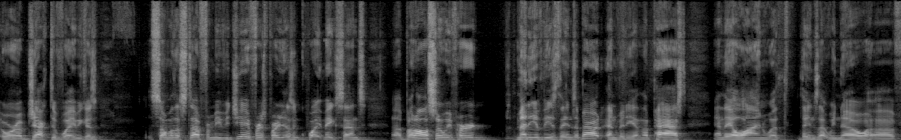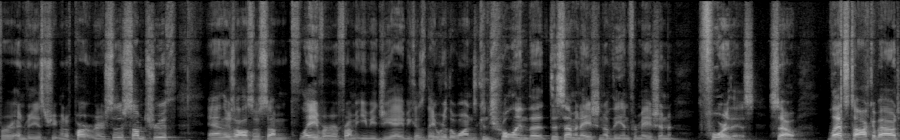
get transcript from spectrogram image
or objective way because some of the stuff from EVGA first party doesn't quite make sense. Uh, but also, we've heard many of these things about NVIDIA in the past, and they align with things that we know uh, for NVIDIA's treatment of partners. So there's some truth, and there's also some flavor from EVGA because they were the ones controlling the dissemination of the information for this. So let's talk about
